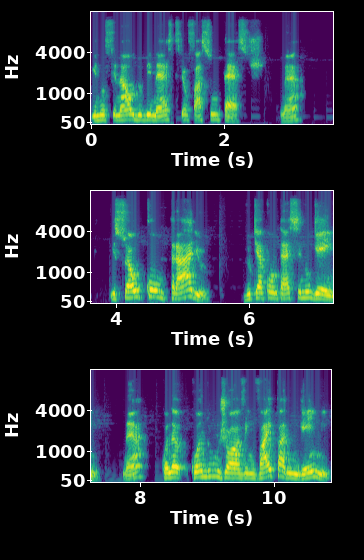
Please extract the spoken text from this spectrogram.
e no final do bimestre eu faço um teste, né? Isso é o contrário do que acontece no game, né? Quando, quando um jovem vai para um game,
